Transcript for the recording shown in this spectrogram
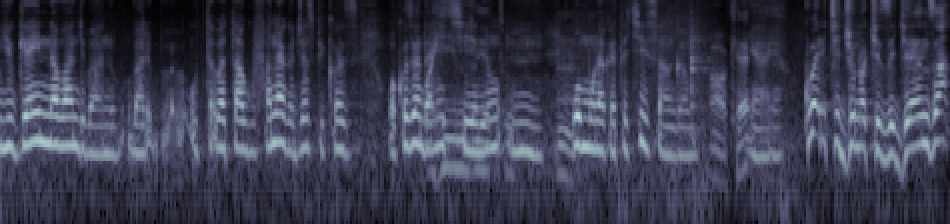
you gain n'abandi bantu uta- batagufanaga just because wakoze wenda nk'ikintu. Tu. mm, uwo muntu agahita akisangamo kubera iki juno kizigenza?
